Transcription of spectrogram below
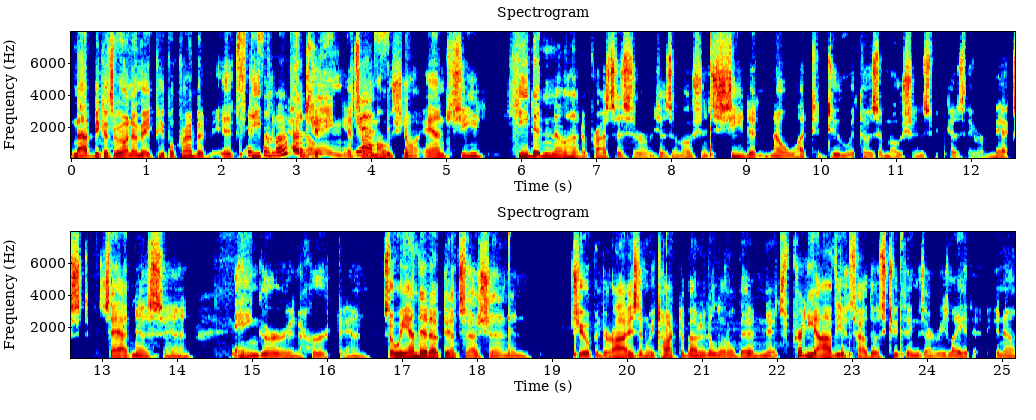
Not because we want to make people cry, but it's, It's deeply emotional. touching. It's Yes. emotional. And she, he didn't know how to process her, his emotions. She didn't know what to do with those emotions because they were mixed sadness and anger and hurt. And so we ended up that session and she opened her eyes and we talked about it a little bit. And it's pretty obvious how those two things are related, you know,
